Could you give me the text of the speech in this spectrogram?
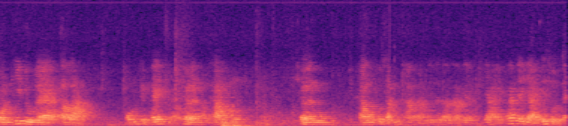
คนที่ดูแลตลาด ผมถึงได้เชิญทำเชิญทางผู้สันอาหารที่สถานะเนี่ยใหญ่ถ้าจะใหญ่ที่สุดใน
